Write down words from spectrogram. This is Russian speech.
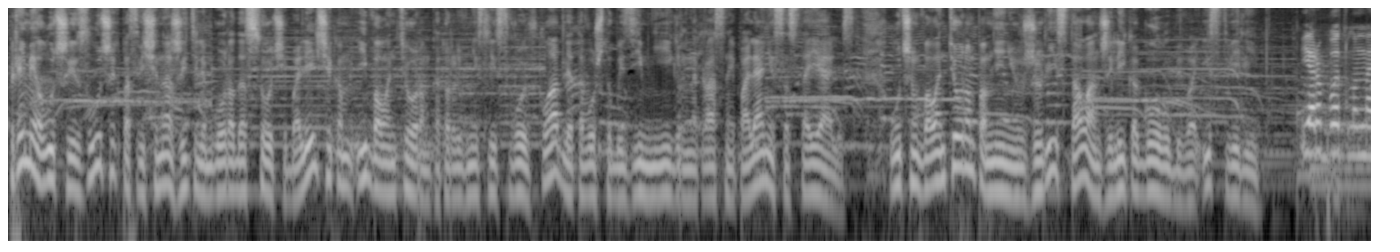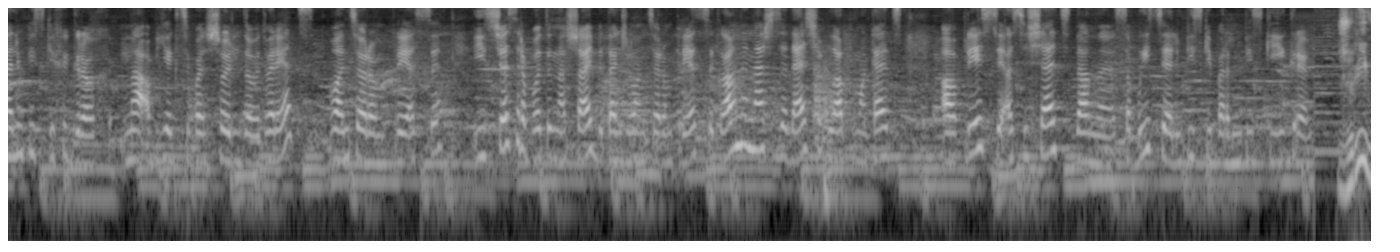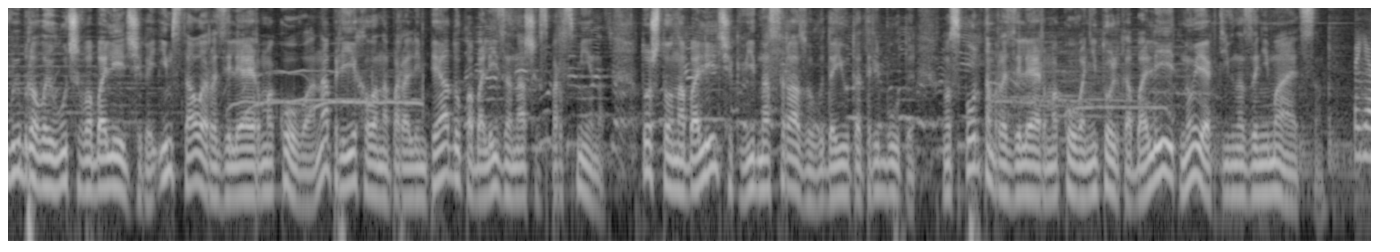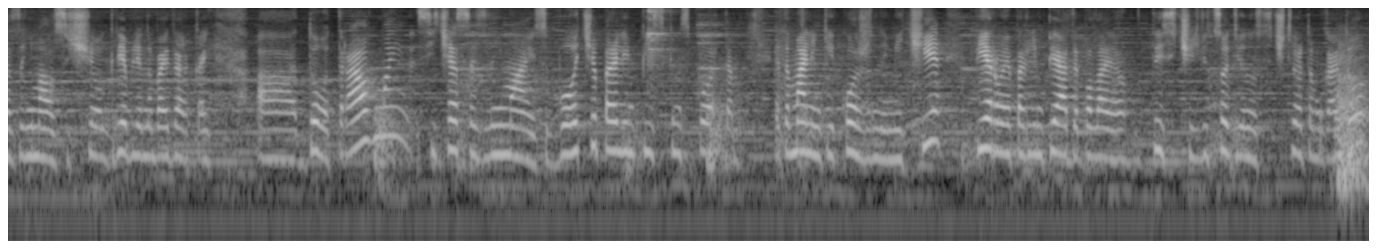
Премия «Лучший из лучших» посвящена жителям города Сочи, болельщикам и волонтерам, которые внесли свой вклад для того, чтобы зимние игры на Красной Поляне состоялись. Лучшим волонтером, по мнению жюри, стала Анжелика Голубева из Твери. Я работала на Олимпийских играх на объекте Большой Ледовый дворец, волонтером прессы. И сейчас работаю на шайбе, также волонтером прессы. Главная наша задача была помогать а, прессе освещать данное событие, Олимпийские и Паралимпийские игры. Жюри выбрало и лучшего болельщика. Им стала Разиля Ермакова. Она приехала на Паралимпиаду поболеть за наших спортсменов. То, что она болельщик, видно сразу, выдают атрибуты. Но спортом Разиля Ермакова не только болеет, но и активно занимается. Я занималась еще греблей байдаркой а, до травмы. Сейчас я занимаюсь боче паралимпийским спортом. Это маленькие кожаные мячи. Первая паралимпиада была в 1994 году.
